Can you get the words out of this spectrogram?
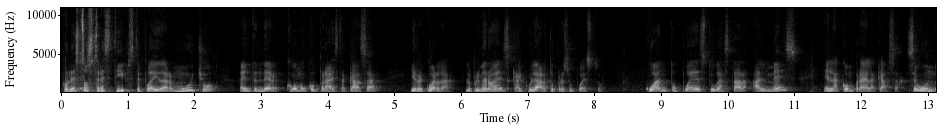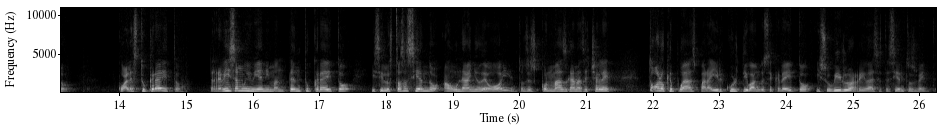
Con estos tres tips te puede ayudar mucho a entender cómo comprar esta casa y recuerda, lo primero es calcular tu presupuesto. ¿Cuánto puedes tú gastar al mes en la compra de la casa? Segundo, ¿cuál es tu crédito? Revisa muy bien y mantén tu crédito y si lo estás haciendo a un año de hoy, entonces con más ganas échale todo lo que puedas para ir cultivando ese crédito y subirlo arriba de 720.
